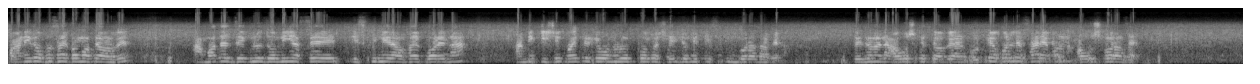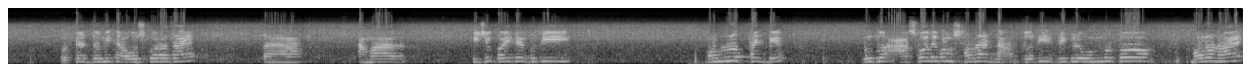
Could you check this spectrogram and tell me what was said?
পানির অপচয় কমাতে হবে। আমাদের যেগুলো জমি আছে, স্কিমের আওতায় পড়ে না। আমি কৃষক ভাইদেরকে অনুরোধ করব, সেই জমিতে স্কিম করা যাবে না। সেই জন্য আউশ করতে হবে। আর ভর্তি করলে স্যার এখন আউশ করা যায়। ভুট্টার জমিতে আউশ করা যায়। তা আমার কৃষক ভাইদের প্রতি অনুরোধ থাকবে, শুধু আসল এবং সম্রাট না, যদি যেগুলো উন্নত ফলন হয়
